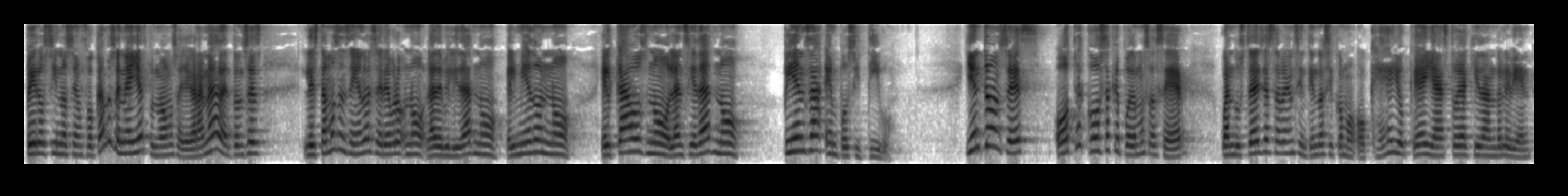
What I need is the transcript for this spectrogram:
Pero si nos enfocamos en ellas, pues no vamos a llegar a nada. Entonces, le estamos enseñando al cerebro, no, la debilidad no, el miedo no, el caos no, la ansiedad no. Piensa en positivo. Y entonces, otra cosa que podemos hacer, cuando ustedes ya saben sintiendo así como, ok, ok, ya estoy aquí dándole bien,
